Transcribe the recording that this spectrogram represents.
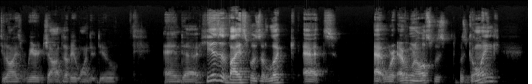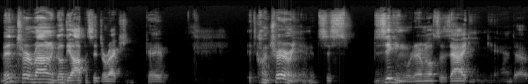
doing all these weird jobs nobody wanted to do. And uh, his advice was to look at at where everyone else was was going, and then turn around and go the opposite direction. Okay, it's contrarian. It's just zigging where everyone else is zagging. And uh,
